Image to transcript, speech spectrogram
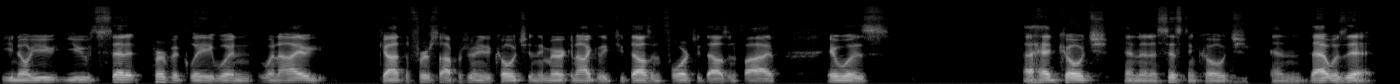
you know, you you said it perfectly when when I got the first opportunity to coach in the American Hockey League 2004, 2005, it was a head coach and an assistant coach, and that was it.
